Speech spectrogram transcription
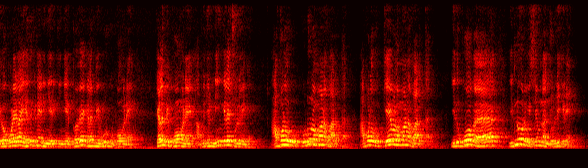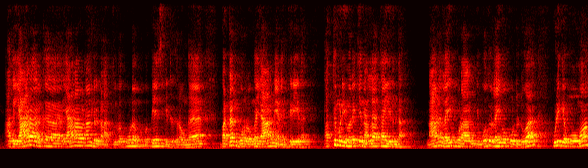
இவ கூட எல்லாம் எதுக்குனே நீங்கள் இருக்கீங்க? இப்போவே கிளம்பி ஊருக்கு போங்கனே கிளம்பி போங்கனே அப்படின்னு சொல்லி நீங்களே சொல்லுவீங்க. அவ்வளவு கொடூரமான வார்த்தை அவ்வளவு கேவலமான வார்த்தை. இது போக இன்னொரு விஷயம் நான் சொல்லிக்கிறேன். அது யாராக இருக்க யாராக வேணாலும் இருக்கலாம். இவ கூட இப்போ பேசிக்கிட்டு இருக்கிறவங்க பட்டன் போடுறவங்க யாருன்னு எனக்கு தெரியல. பத்து மணி வரைக்கும் நல்லா தான் இருந்தா. நானும் லைவ் போட ஆரம்பிக்கும் போது லைவை போட்டுட்டு வா குளிக்க போவோம்.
